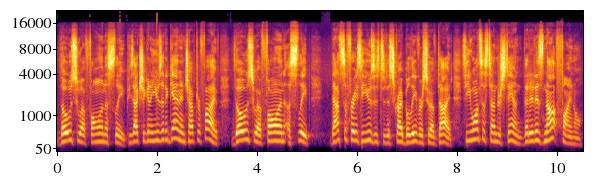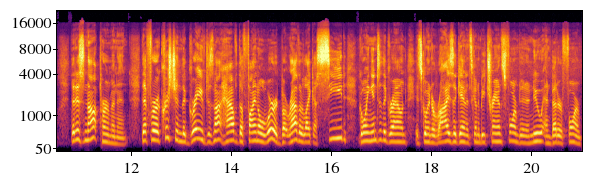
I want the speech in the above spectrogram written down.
those who have fallen asleep. He's actually going to use it again in chapter 5, those who have fallen asleep. That's the phrase he uses to describe believers who have died. See, he wants us to understand that it is not final, that it's not permanent, that for a Christian, the grave does not have the final word, but rather, like a seed going into the ground, it's going to rise again. It's going to be transformed in a new and better form.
